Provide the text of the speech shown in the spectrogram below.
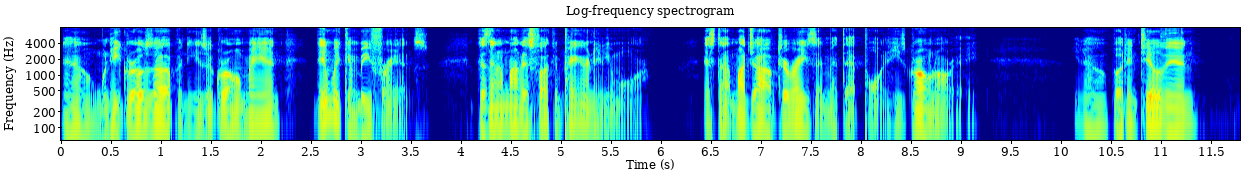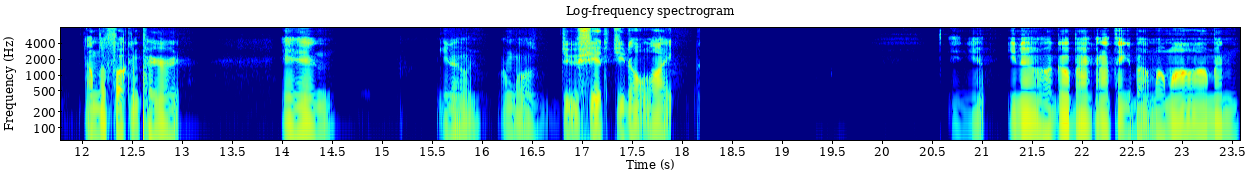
Now, when he grows up and he's a grown man, then we can be friends. Because then I'm not his fucking parent anymore. It's not my job to raise him at that point. He's grown already. You know, but until then, I'm the fucking parent. And, you know, I'm going to do shit that you don't like. And, you, you know, I go back and I think about my mom, and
